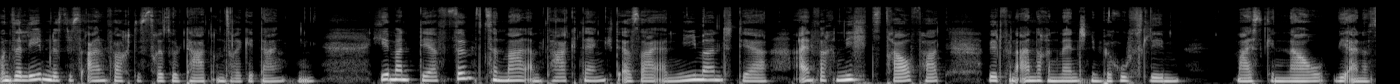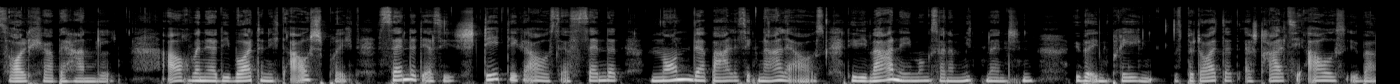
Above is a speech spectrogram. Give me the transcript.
Unser Leben, das ist einfach das Resultat unserer Gedanken. Jemand, der 15 Mal am Tag denkt, er sei ein Niemand, der einfach nichts drauf hat, wird von anderen Menschen im Berufsleben meist genau wie einer solcher behandelt. Auch wenn er die Worte nicht ausspricht, sendet er sie stetig aus. Er sendet nonverbale Signale aus, die die Wahrnehmung seiner Mitmenschen über ihn prägen. Das bedeutet, er strahlt sie aus über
